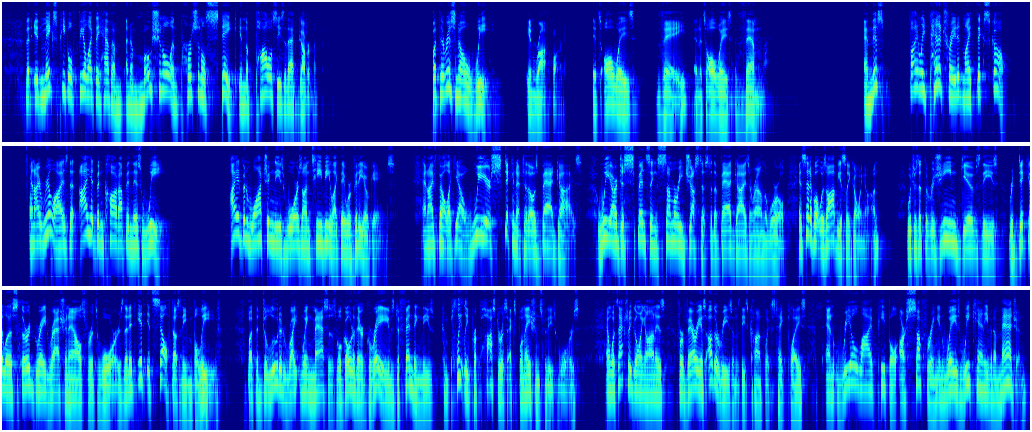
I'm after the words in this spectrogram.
that it makes people feel like they have a, an emotional and personal stake in the policies of that government. But there is no we in Rothbard. It's always they, and it's always them. And this finally penetrated my thick skull. And I realized that I had been caught up in this we. I had been watching these wars on TV like they were video games. And I felt like, yeah, we're sticking it to those bad guys. We are dispensing summary justice to the bad guys around the world, instead of what was obviously going on, which is that the regime gives these ridiculous third grade rationales for its wars that it, it itself doesn't even believe. But the deluded right wing masses will go to their graves defending these completely preposterous explanations for these wars. And what's actually going on is, for various other reasons, these conflicts take place, and real live people are suffering in ways we can't even imagine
